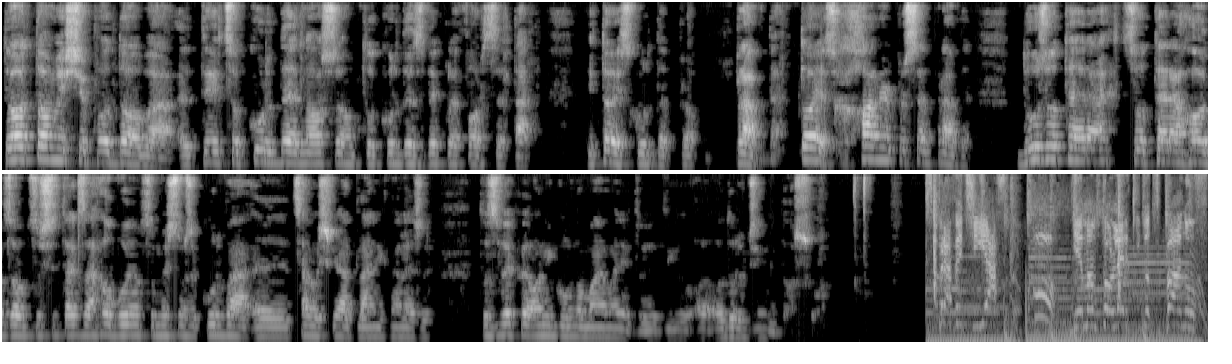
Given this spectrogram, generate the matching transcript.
To, to mi się podoba. Tych, co kurde noszą, to kurde zwykle force tak. I to jest kurde prawda. To jest 100% prawda. Dużo teraz, co teraz chodzą, co się tak zachowują, co myślą, że kurwa y, cały świat dla nich należy, to zwykle oni gówno mają, a nie to od, od rodziny doszło. sprawę ci jasno. Nie mam tolerki do dzbanów.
